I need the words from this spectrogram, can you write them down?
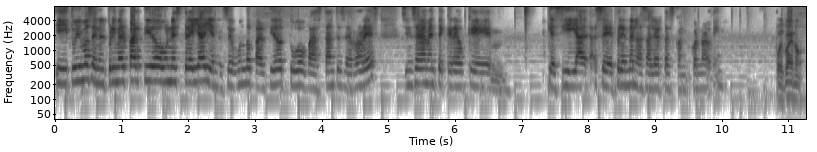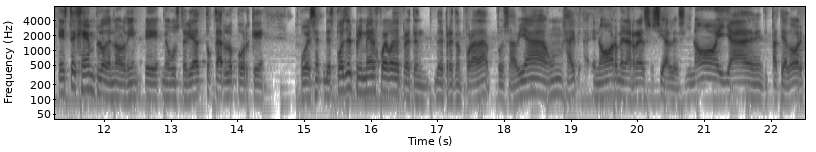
y tuvimos en el primer partido una estrella y en el segundo partido tuvo bastantes errores. Sinceramente creo que, que sí se prenden las alertas con, con Nordin. Pues bueno, este ejemplo de Nordin eh, me gustaría tocarlo porque pues después del primer juego de, pretemporada, pues había un hype enorme en las redes sociales y no, y ya el pateador.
